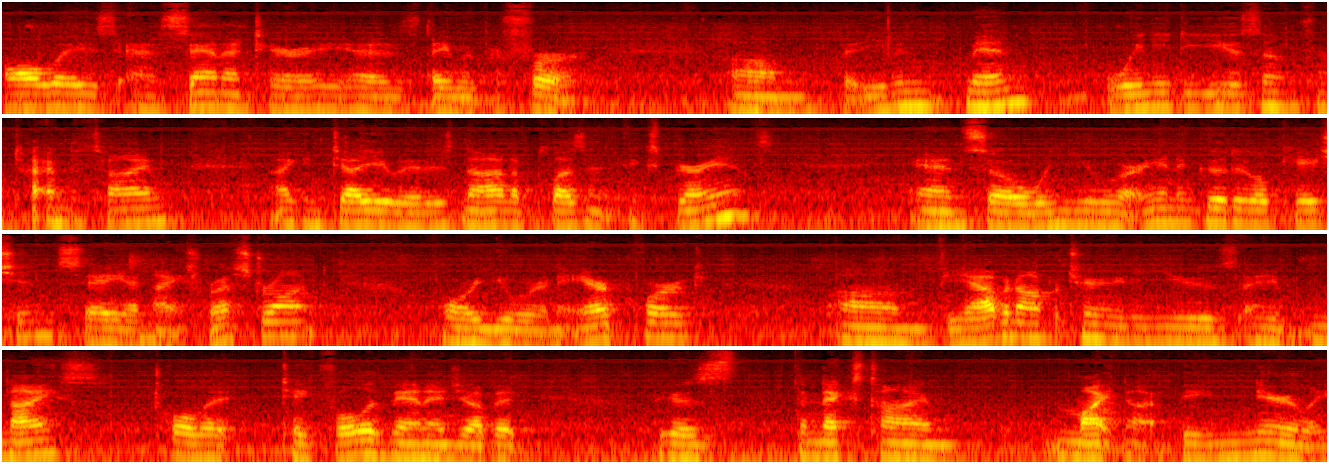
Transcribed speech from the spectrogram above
always as sanitary as they would prefer. Um, but even men, we need to use them from time to time. I can tell you it is not a pleasant experience. And so when you are in a good location, say a nice restaurant, or you are in an airport, um, if you have an opportunity to use a nice toilet, take full advantage of it because the next time might not be nearly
